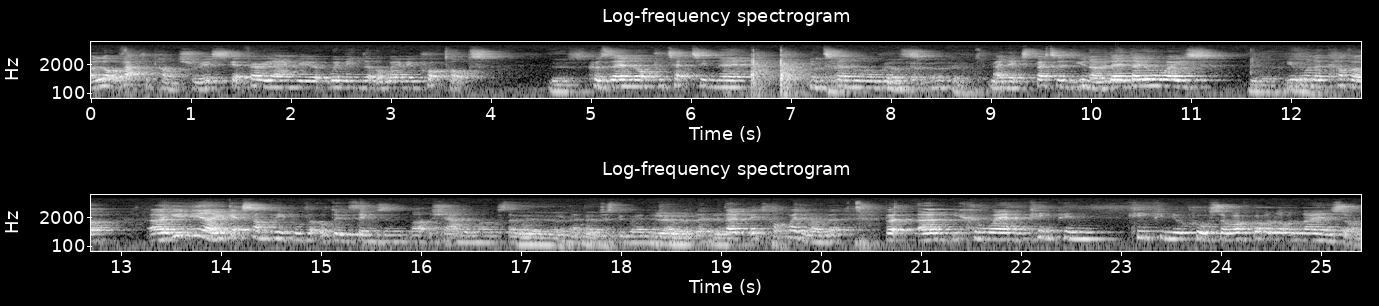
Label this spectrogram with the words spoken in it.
a lot of acupuncturists get very angry at women that are wearing crop tops Yes. because they're not protecting their internal organs. Okay. okay. And it's better, you know, they, they always Yeah. you yeah. want to cover. Uh, you, you know, you get some people that will do things and like the Shaolin monks, they will, Yeah, you know, they'll just be wearing a Yeah, jumper. yeah, They- It's hot weather over there, but um, you can wear and keeping keeping your core. So I've got a lot of layers on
